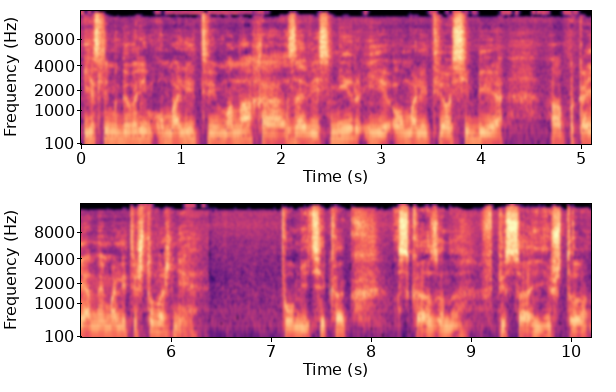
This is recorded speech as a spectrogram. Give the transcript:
если мы говорим о молитве монаха за весь мир и о молитве о себе покаянной молитве, что важнее? Помните, как сказано в Писании, что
